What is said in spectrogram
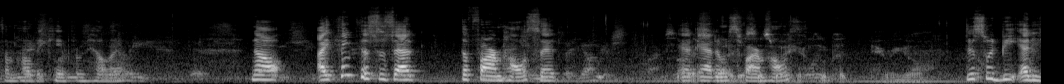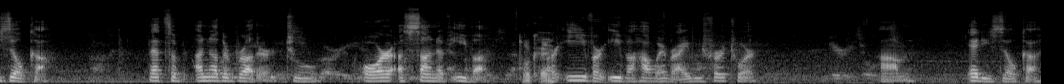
Somehow they came from Helen. Now, I think this is at the farmhouse at at Adams farmhouse. here a little bit. Here we go. This would be Eddie Zilka. That's a, another brother to, or a son of Eva. Okay. Or Eve or Eva, however I refer to her. Um, Eddie Zilka.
